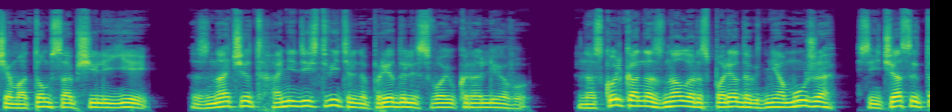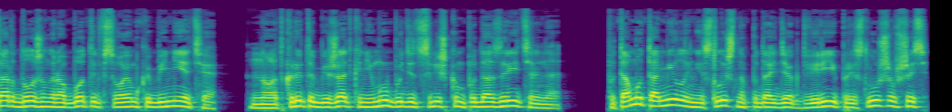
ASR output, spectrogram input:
чем о том сообщили ей. Значит, они действительно предали свою королеву. Насколько она знала распорядок дня мужа, сейчас Итар должен работать в своем кабинете, но открыто бежать к нему будет слишком подозрительно – Потому Томила, неслышно подойдя к двери и прислушавшись,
